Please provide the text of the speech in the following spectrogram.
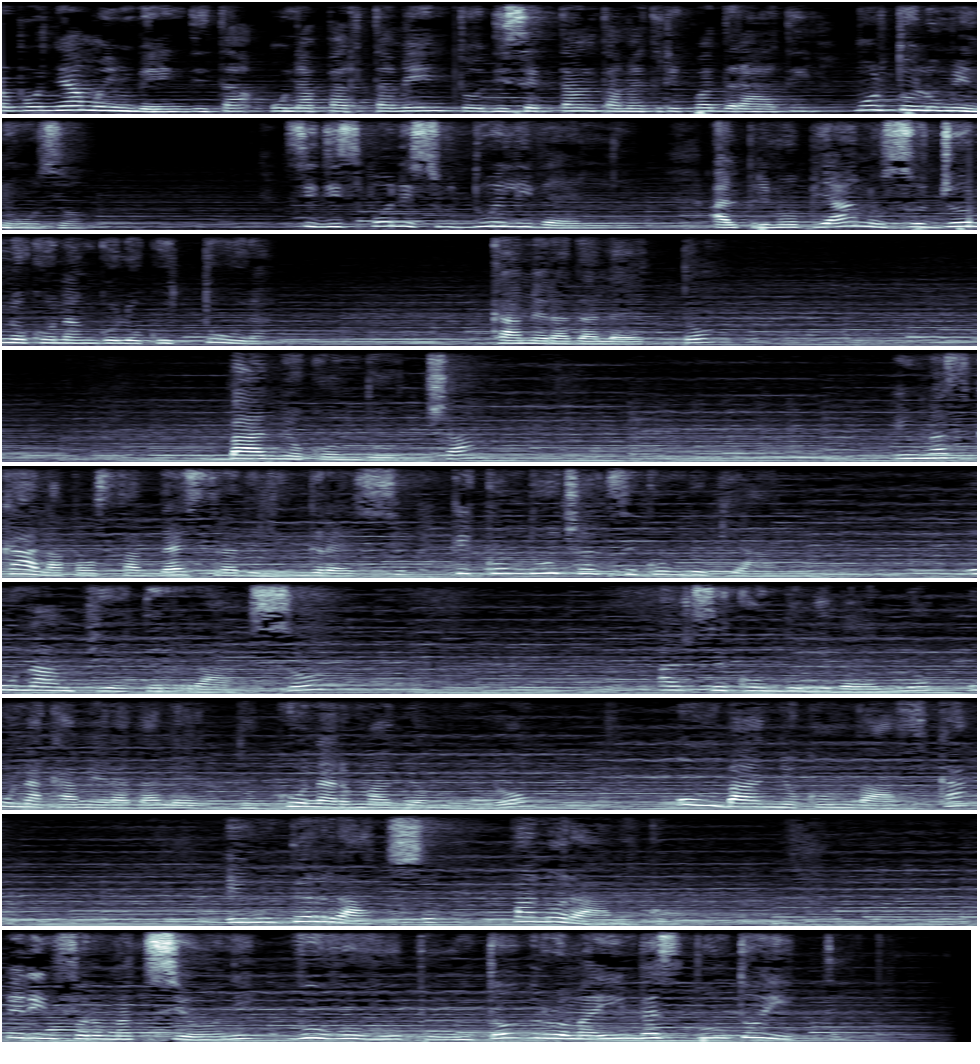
Proponiamo in vendita un appartamento di 70 metri quadrati molto luminoso. Si dispone su due livelli. Al primo piano soggiorno con angolo cottura, camera da letto, bagno con doccia e una scala posta a destra dell'ingresso che conduce al secondo piano. Un ampio terrazzo al secondo livello una camera da letto con armadio a muro, un bagno con vasca e un terrazzo panoramico. Per informazioni www.romainvest.it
